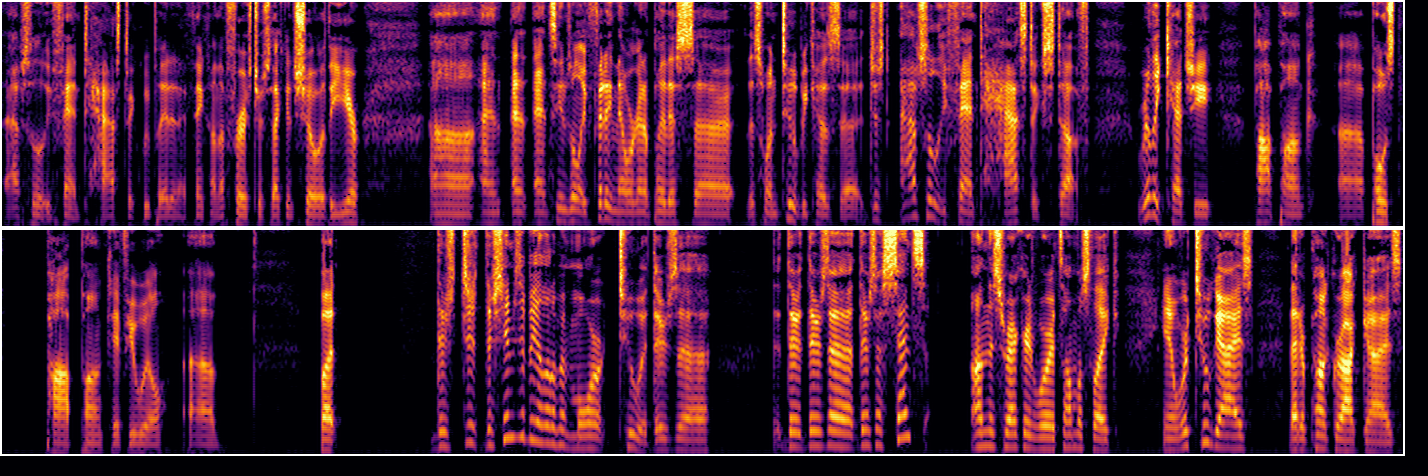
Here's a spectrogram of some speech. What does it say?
Absolutely fantastic. We played it, I think, on the first or second show of the year. Uh, and, and and it seems only fitting that we're going to play this uh, this one too because uh, just absolutely fantastic stuff, really catchy pop punk, uh, post pop punk, if you will. Uh, but there's just, there seems to be a little bit more to it. There's a there there's a there's a sense on this record where it's almost like you know we're two guys that are punk rock guys,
